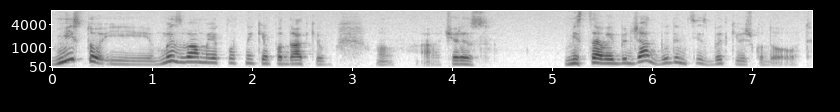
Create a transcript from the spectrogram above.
в місто і ми з вами, як платники податків, через місцевий бюджет будемо ці збитки відшкодовувати.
